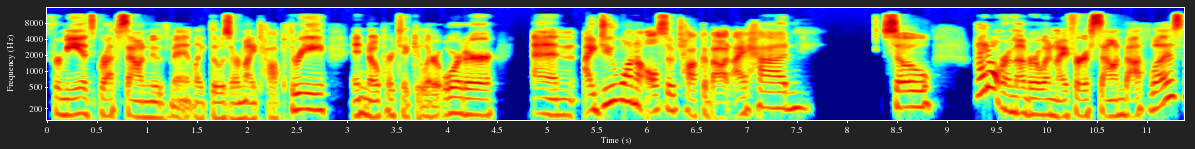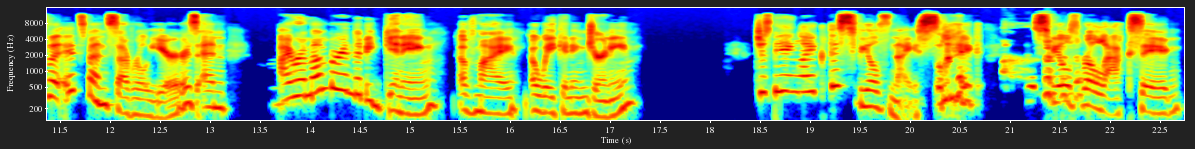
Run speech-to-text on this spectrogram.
for me, it's breath, sound, movement. Like those are my top three in no particular order. And I do want to also talk about, I had, so I don't remember when my first sound bath was, but it's been several years. And I mm-hmm. remember in the beginning of my awakening journey, just being like, this feels nice. Like, this feels relaxing.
